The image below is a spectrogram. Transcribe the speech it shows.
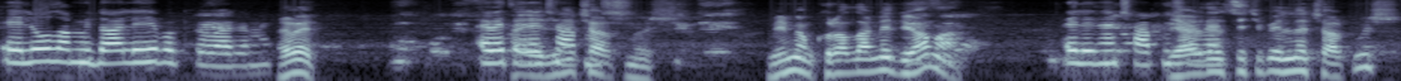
Eli olan müdahaleye bakıyorlar demek. Evet. Evet Ha, ele eline çarpmış. çarpmış. Bilmiyorum kurallar ne diyor ama Eline çarpmış yerden evet. sekip eline çarpmış.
